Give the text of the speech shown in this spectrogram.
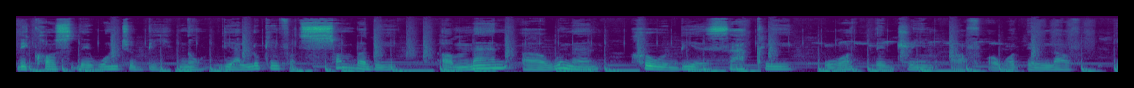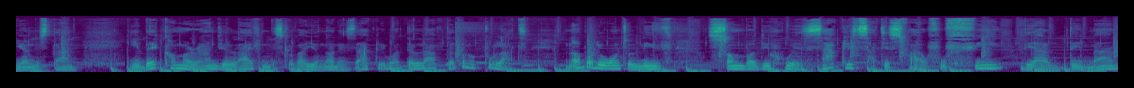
because they want to be. No, they are looking for somebody, a man, a woman who would be exactly what they dream of or what they love. You understand? If they come around your life and discover you're not exactly what they love, they're going to pull out. Nobody want to leave somebody who exactly satisfy or fulfill their demand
